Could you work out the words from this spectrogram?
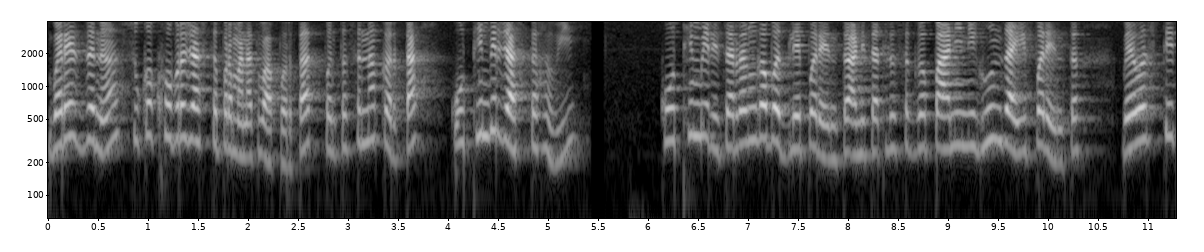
बरेच जण सुकं खोबरं जास्त प्रमाणात वापरतात पण तसं न करता कोथिंबीर जास्त हवी. कोथिंबीरीचा रंग बदलेपर्यंत आणि त्यातलं सगळं पाणी निघून जाईपर्यंत व्यवस्थित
